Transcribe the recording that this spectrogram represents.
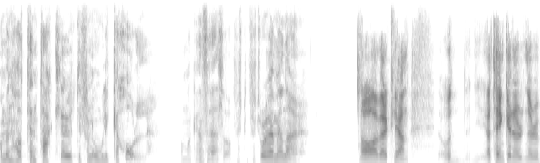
ja, men ha tentaklar utifrån olika håll. Om man kan säga så. Förstår, du vad jag menar? Ja, verkligen. Och jag tänker när, när du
